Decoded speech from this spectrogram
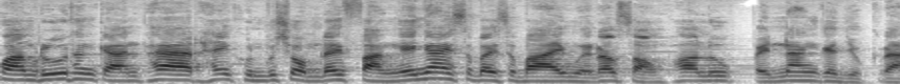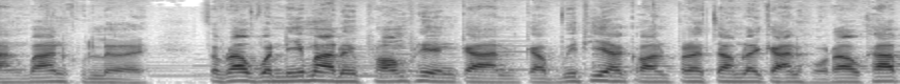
ความรู้ทางการแพทย์ให้คุณผู้ชมได้ฟังง่ายๆ สบายๆ เหมือนเราสองพ่อลูกไปนั่งกันอยู่กลางบ้านคุณเลยสำหรับวันนี้มาโดยพร้อมเพรียงกันกับวิทยากรประจำรายการของเราครับ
